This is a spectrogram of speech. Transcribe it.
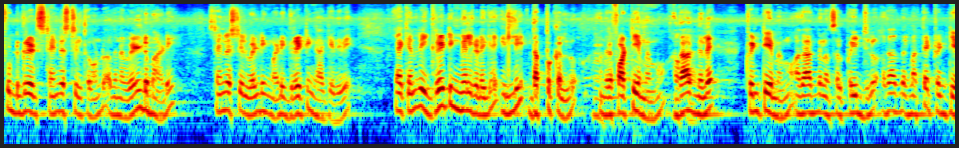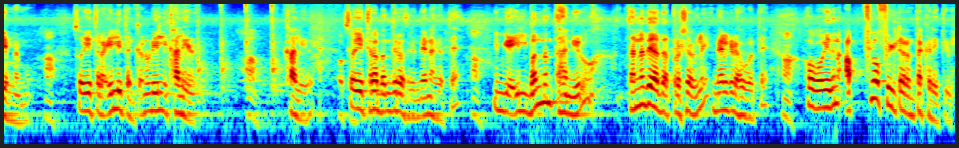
food grade stainless steel ತೊಗೊಂಡು ಅದನ್ನು ವೆಲ್ಡ್ ಮಾಡಿ ಸ್ಟೈನ್ಲೆಸ್ ಸ್ಟೀಲ್ ವೆಲ್ಡಿಂಗ್ ಮಾಡಿ ಗ್ರೇಟಿಂಗ್ ಹಾಕಿದ್ದೀವಿ. ಯಾಕೆಂದರೆ ಈ ಗ್ರೇಟಿಂಗ್ ಮೇಲ್ಗಡೆಗೆ ಇಲ್ಲಿ ದಪ್ಪ ಕಲ್ಲು ಅಂದರೆ ಫಾರ್ಟಿ ಎಂ ಎಮ್ಮು ಅದಾದಮೇಲೆ ಟ್ವೆಂಟಿ ಎಂ ಎಮ್ಮು ಅದಾದಮೇಲೆ ಒಂದು ಸ್ವಲ್ಪ ಇಜ್ಜಲು ಅದಾದಮೇಲೆ ಮತ್ತೆ ಟ್ವೆಂಟಿ ಎಂ ಎಮ್ಮು ಸೊ ಈ ಥರ ಇಲ್ಲಿ ತನಕ ನೋಡಿ ಇಲ್ಲಿ ಖಾಲಿ ಇದೆ. ಹಾಂ. ಖಾಲಿ ಇದೆ. ಸೊ ಈ ಥರ ಬಂದಿರೋದ್ರಿಂದ ಏನಾಗುತ್ತೆ ನಿಮಗೆ ಇಲ್ಲಿ ಬಂದಂತಹ ನೀರು ತನ್ನದೇ ಆದ ಪ್ರೆಷರಲ್ಲಿ ಮೇಲ್ಗಡೆ ಹೋಗುತ್ತೆ. ಹೋಗುವಾಗ ಇದನ್ನು ಅಪ್ಫ್ಲೋ ಫಿಲ್ಟರ್ ಅಂತ ಕರಿತೀವಿ.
